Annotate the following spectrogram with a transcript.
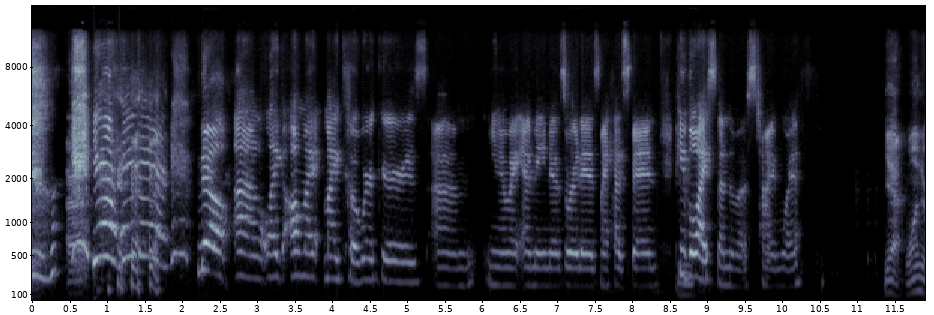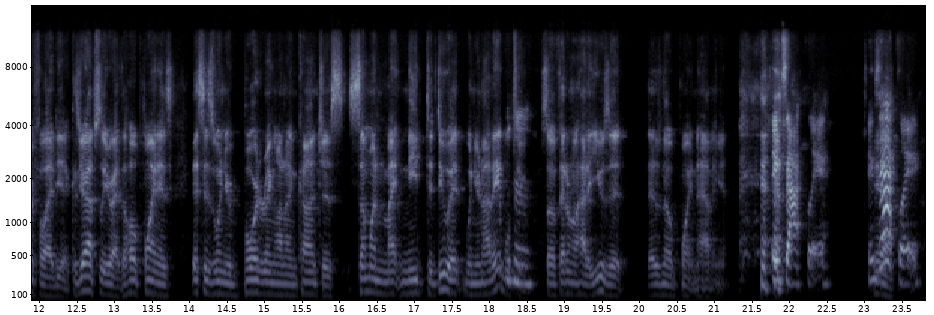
Right. yeah, hey there. No, um, like all my my coworkers, um, you know, my MA knows where it is. My husband, people I spend the most time with. Yeah, wonderful idea. Because you're absolutely right. The whole point is this is when you're bordering on unconscious. Someone might need to do it when you're not able to. Mhm. So if they don't know how to use it, there's no point in having it. Exactly. Exactly.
